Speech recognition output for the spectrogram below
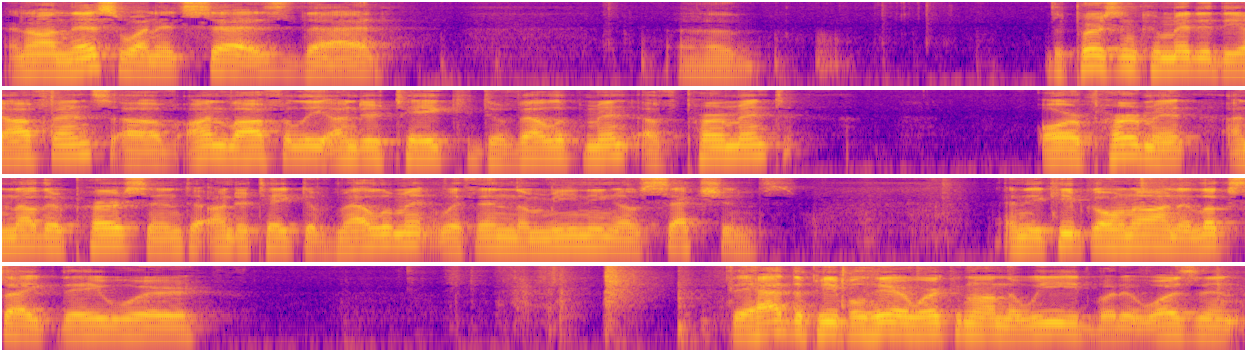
And on this one, it says that uh, the person committed the offense of unlawfully undertake development of permit or permit another person to undertake development within the meaning of sections. And you keep going on, it looks like they were they had the people here working on the weed, but it wasn't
